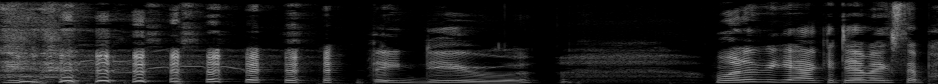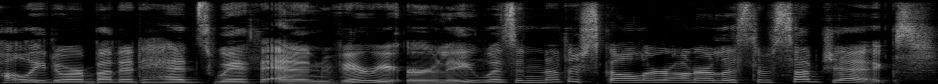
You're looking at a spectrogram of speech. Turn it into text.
it. they do. One of the academics that Polydore butted heads with, and very early, was another scholar on our list of subjects,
